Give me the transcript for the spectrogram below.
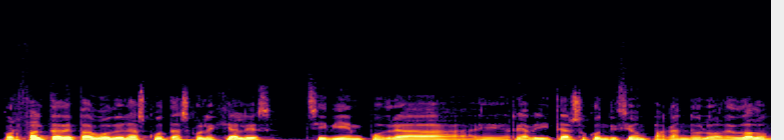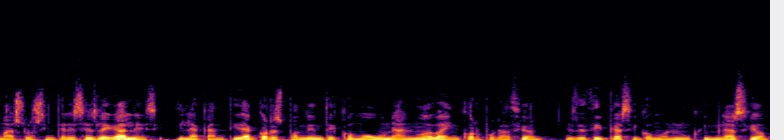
por falta de pago de las cuotas colegiales, si bien podrá eh, rehabilitar su condición pagando lo adeudado más los intereses legales y la cantidad correspondiente como una nueva incorporación, es decir, casi como en un gimnasio,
